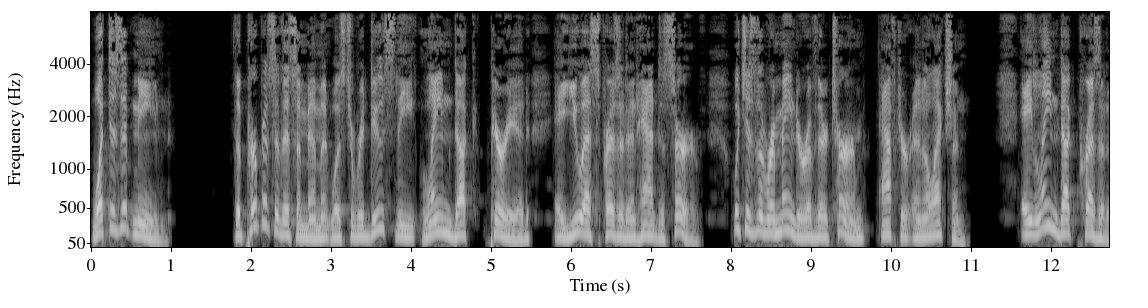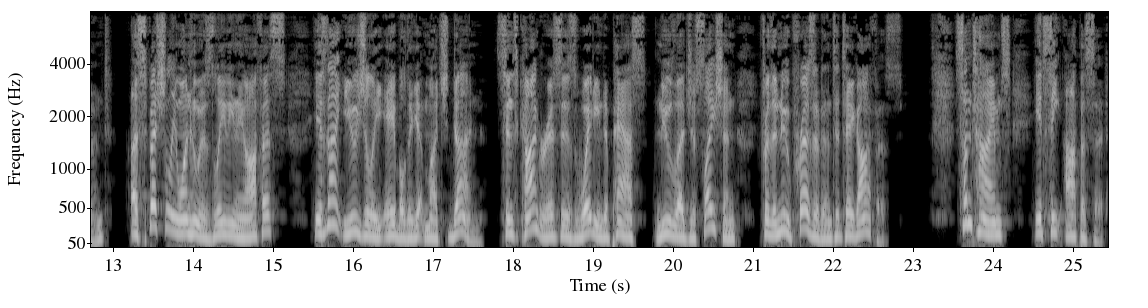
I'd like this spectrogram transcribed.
What does it mean? The purpose of this amendment was to reduce the lame duck period a U.S. president had to serve which is the remainder of their term after an election. A lame duck president, especially one who is leaving the office, is not usually able to get much done, since Congress is waiting to pass new legislation for the new president to take office. Sometimes it's the opposite.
